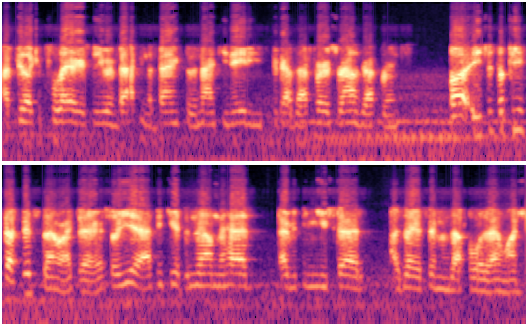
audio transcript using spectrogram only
I feel like it's hilarious that you went back in the bank to the 1980s to have that first round reference. But he's just a piece that fits them right there. So, yeah, I think you hit the nail on the head. Everything you said, Isaiah Simmons at four to NYG.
